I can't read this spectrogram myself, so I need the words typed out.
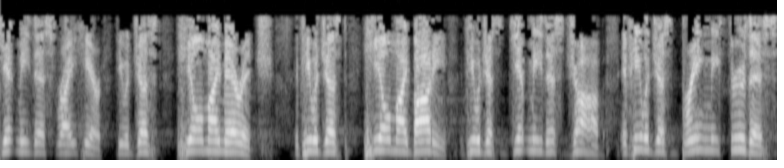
get me this right here, if He would just heal my marriage, if He would just heal my body, if He would just get me this job, if He would just bring me through this,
